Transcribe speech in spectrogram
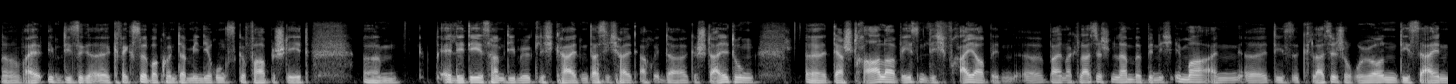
ne, weil eben diese äh, Quecksilberkontaminierungsgefahr besteht. Ähm, LEDs haben die Möglichkeiten, dass ich halt auch in der Gestaltung äh, der Strahler wesentlich freier bin. Äh, bei einer klassischen Lampe bin ich immer an äh, diese klassische Röhrendesign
